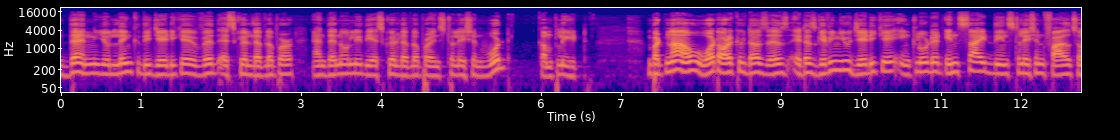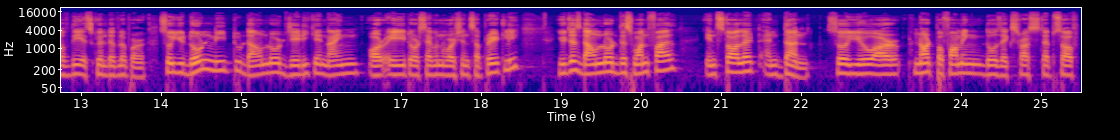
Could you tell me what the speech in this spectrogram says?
then you link the JDK with SQL Developer and then only the SQL Developer installation would complete. But now what Oracle does is it is giving you JDK included inside the installation files of the SQL Developer. So you don't need to download JDK 9 or 8 or 7 version separately. You just download this one file, install it and done. So you are not performing those extra steps of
